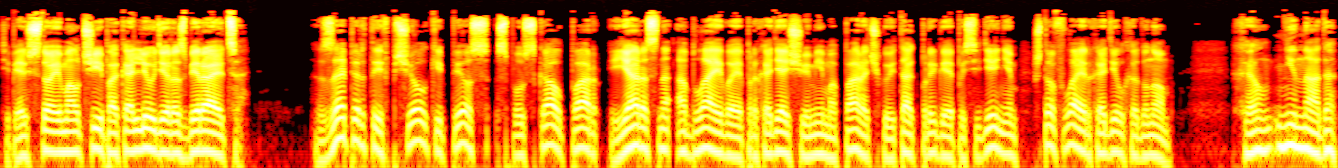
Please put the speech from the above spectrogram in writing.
Теперь стой и молчи, пока люди разбираются!» Запертый в пчелке пес спускал пар, яростно облаивая проходящую мимо парочку и так прыгая по сиденьям, что флайер ходил ходуном. «Хелл, не надо!»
